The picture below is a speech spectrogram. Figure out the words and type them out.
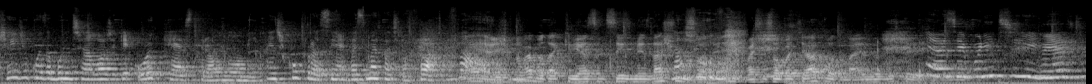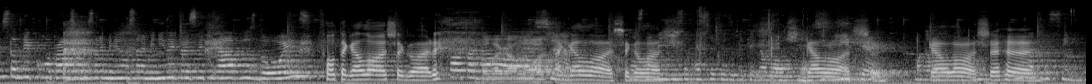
cheio de coisa bonitinha. A loja aqui é Orquestra, é o nome. A gente comprou assim, vai ser mais pra tirar foto? É, a Vai. gente não vai botar criança de seis meses na chuva, chuva. né? Vai ser só pra tirar foto, mas eu gostei. É, eu achei bonitinho. E a gente não sabia comprar, não sabia se era menino ou se era menina, então esse aqui dava pros dois. Falta galocha agora. Falta a Falta a galocha. galocha. A galocha, Essa galocha. Melissa com certeza vai ter galocha. Galocha. Galocha, bem patricinha.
